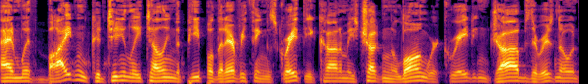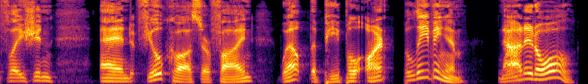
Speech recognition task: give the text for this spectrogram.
And with Biden continually telling the people that everything's great, the economy's chugging along, we're creating jobs, there is no inflation, and fuel costs are fine, well, the people aren't believing him. Not at all.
